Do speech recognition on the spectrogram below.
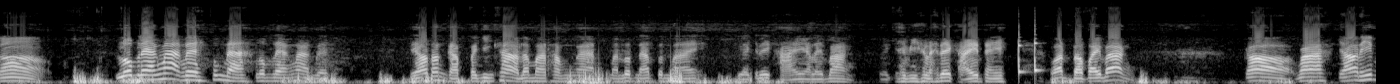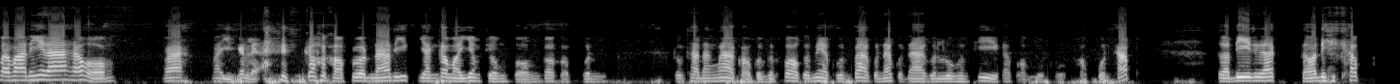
ก็ ลมแรงมากเลยพุ่งนาลมแรงมากเลย เดี๋ยวต้องกลับไปกินข้าวแล้วมาทำงานมารดน้ำต้นไม้เผื่อจะได้ขายอะไรบ้างเผื่อจะมีอะไรได้ขายในวันต่อไปบ้าง ก็มาเช้านี้ประมาณนี้นะครับผมมามาอีกกันแหละ ก็ขอบคุณนะที่ยังเข้ามาเยี่ยมชมผมก็ขอบคุณทุกท่านมากขอบคุณคุณพ่อคุณแม่คุณป้าคุณน้าคุณอาคุณลุงคุณพี่ครับผมขอบคุณครับสวัสดีนะสวัสดีครับ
